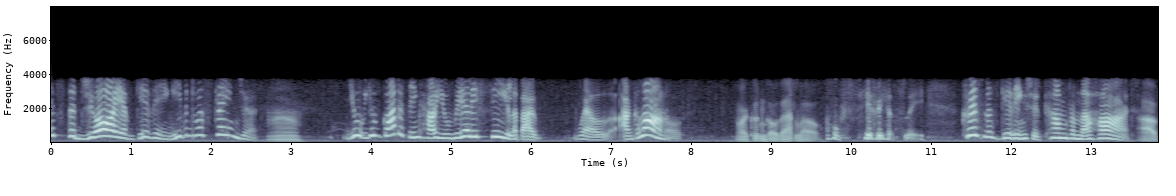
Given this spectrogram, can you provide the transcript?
It's the joy of giving, even to a stranger. Uh, You you've got to think how you really feel about well, Uncle Arnold. oh, I couldn't go that low. Oh, seriously. Christmas giving should come from the heart. Of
